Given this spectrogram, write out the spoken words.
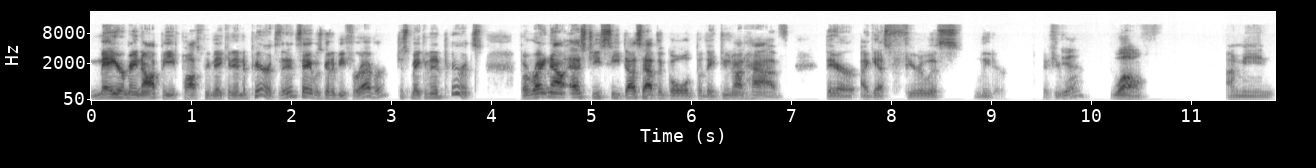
may or may not be possibly making an appearance. They didn't say it was going to be forever, just making an appearance. But right now, SGC does have the gold, but they do not have their, I guess, fearless leader, if you yeah. will. Well, I mean,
